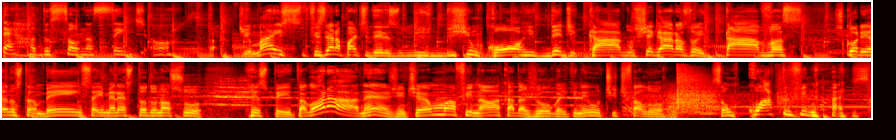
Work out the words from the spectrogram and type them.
terra do sol nascente. Oh. Mas fizeram a parte deles. O bichinho corre, dedicado, chegaram às oitavas. Os coreanos também, isso aí merece todo o nosso respeito. Agora, né, gente, é uma final a cada jogo aí, que nem o Tite falou. São quatro finais.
